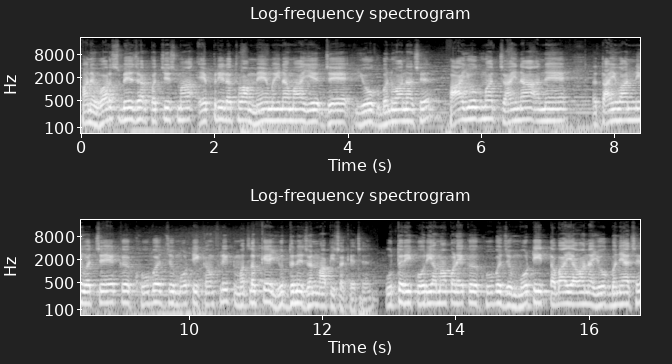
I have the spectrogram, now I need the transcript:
અને વર્ષ બે હજાર પચીસમાં એપ્રિલ અથવા મે મહિનામાં એ જે યોગ બનવાના છે, આ યોગમાં ચાઇના અને તાઇવાનની વચ્ચે એક ખૂબ જ મોટી કન્ફ્લિક્ટ મતલબ કે યુદ્ધને જન્મ આપી શકે છે. ઉત્તરી કોરિયામાં પણ એક ખૂબ જ મોટી તબાહી આવવાના યોગ બન્યા છે.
